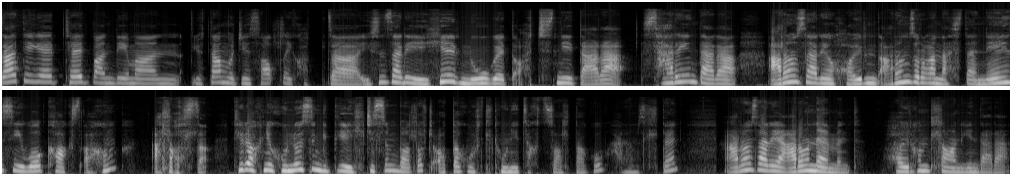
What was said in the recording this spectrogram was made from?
За тэгээд Ted Bundy маань Utah мужийн Salt Lake хот. За 9 сарын ихээр нүүгээд очсны дараа сарын дараа 10 сарын 2-нд 16 настай Nancy Wilcox охин алга болсон. Тэр охины хөнөөсөн гэдгээ илчилсэн боловч одоо хүртэл түүний цогцос олдоогүй харамсалтай. 10 сарын 18-нд 2-7 хоногийн дараа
